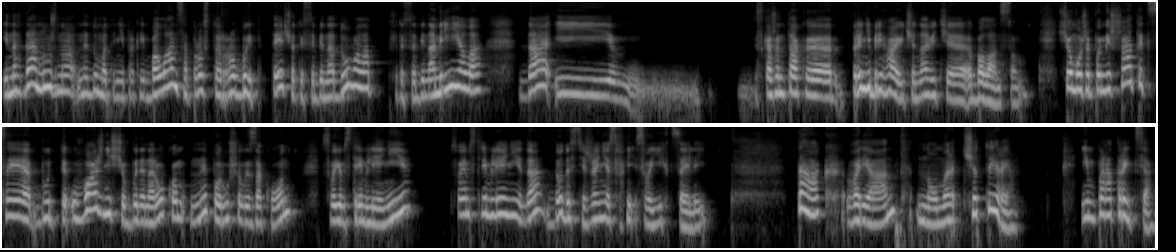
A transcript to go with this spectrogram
Іноді нужно не думати ні про який баланс, а просто робити те, що ти собі надумала, що ти собі намріяла, да, і, скажімо так, е, пренебрігаючи навіть е, балансом. Що може помішати, це будьте уважні, щоб ви ненароком не порушили закон в своєму стрімленні, в своєму стрімленні да, до достіження своїх целей. Так, варіант номер 4. Імператриця.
